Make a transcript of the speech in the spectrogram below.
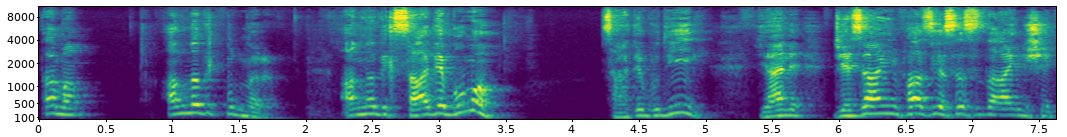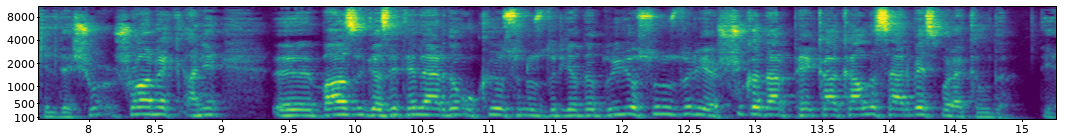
Tamam. Anladık bunları. Anladık. Sade bu mu? Sade bu değil. Yani ceza infaz yasası da aynı şekilde. Şu, şu ana hani e, bazı gazetelerde okuyorsunuzdur ya da duyuyorsunuzdur ya şu kadar PKK'lı serbest bırakıldı diye.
